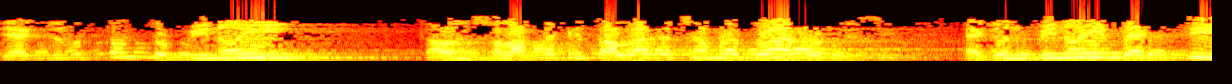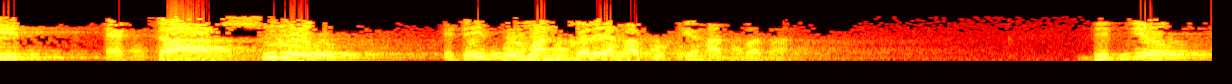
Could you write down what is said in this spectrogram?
যে একজন অত্যন্ত বিনয়ী, কারণ সলাপটা কিন্তু আল্লাহর কাছে আমরা দোয়া করতেছি। একজন বিনয়ী ব্যক্তির একটা সুরত এটাই প্রমাণ করে হাবুকে হাত বাঁধা। দ্বিতীয়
